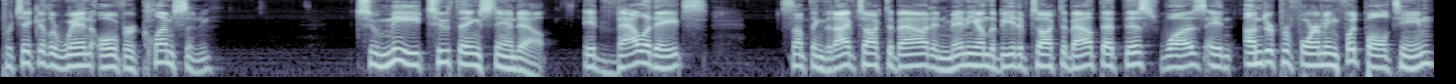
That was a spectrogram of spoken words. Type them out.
particular win over Clemson to me, two things stand out. It validates something that I've talked about and many on the beat have talked about that this was an underperforming football team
